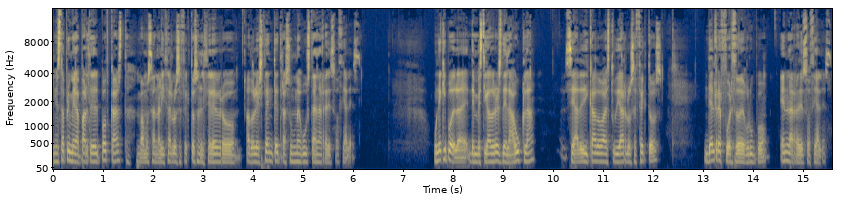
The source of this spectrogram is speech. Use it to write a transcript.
En esta primera parte del podcast vamos a analizar los efectos en el cerebro adolescente tras un me gusta en las redes sociales. Un equipo de, investigadores de la UCLA se ha dedicado a estudiar los efectos del refuerzo de grupo en las redes sociales.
